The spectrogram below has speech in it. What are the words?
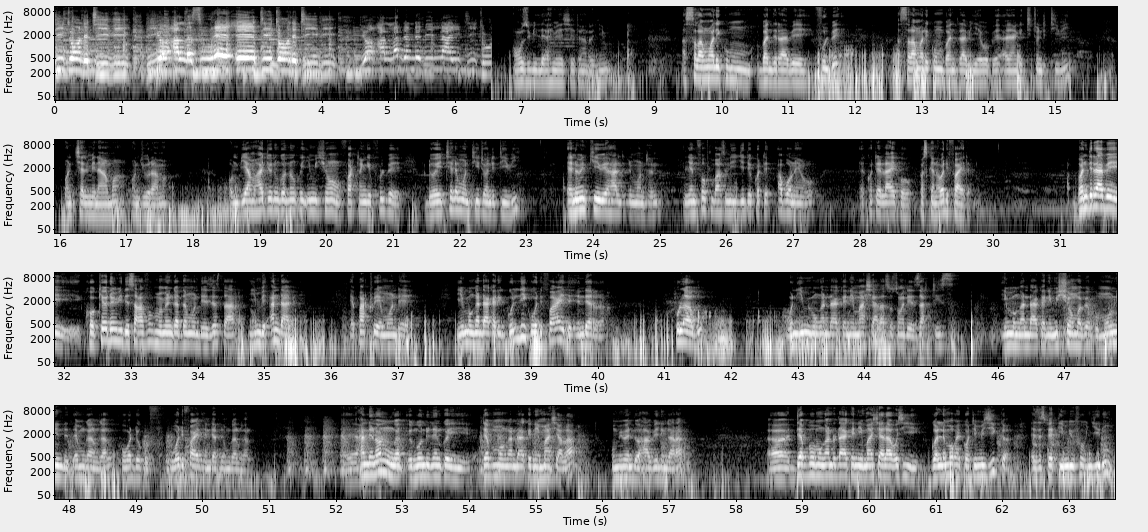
titonde tv yo allah suure e titonde tv yo allah dande billahi titonde. Auzu billahi mina cheytan rajim. Assalamu aleykum bandiraɓe fulɓe. Assalamu aleykum bandiraɓe ƴeewoɓe ayangue titonde tv on calminama on juurama on mbiyama ha joni ko émission fartangue fulɓe ɗo e télé moon titonde tv e nomin keewi haaldede moon tan ñanden foof mbasan yijidde côté abonné o e côté like o par ce bandiraɓe ko kewɗen wiide saaha foof momin gaddan moon des star yimɓe andaɓe e partout e monde he. Yimɓe ganduɗa kadi golli ko waɗi fayida e nder pulagu won yimɓe mo ganduɗa kadi machallah ce sont des artistes. Yimɓe ganduɗa kadi mission mabɓe ko mawninde ɗemgal ngal ko wadde ko waɗi fayida e nder ɗemgal ngal. E hande noon gonduɗen koye debbo mo ganduɗa kadi machallah ummi men ɗo ha weeli gara debbo mo ganduɗa kadi machallah aussi golle makko e côté musique. Et j' espére que yimɓe foof jii ɗum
